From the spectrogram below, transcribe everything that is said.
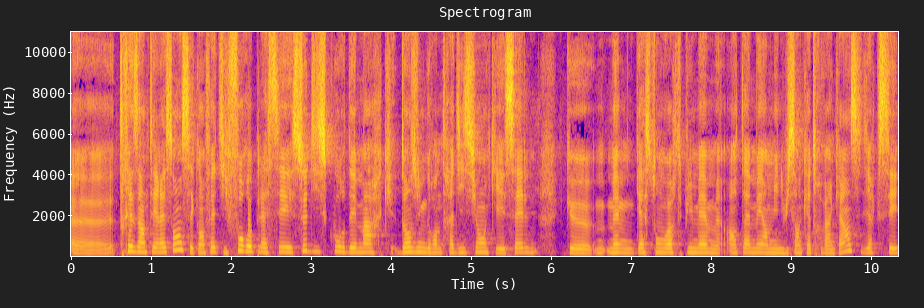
euh, très intéressant, c'est qu'en fait, il faut replacer ce discours des marques dans une grande tradition qui est celle que même Gaston Worth lui-même entamait en 1895, c'est-à-dire que c'est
